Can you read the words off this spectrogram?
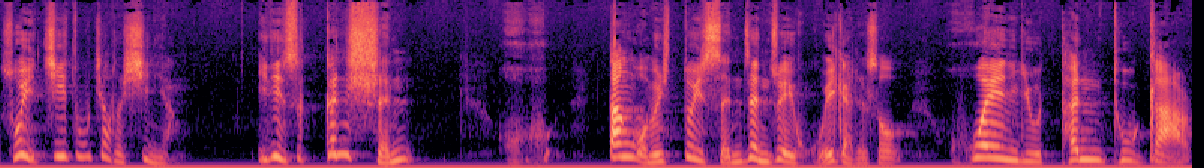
所以基督教的信仰一定是跟神。当我们对神认罪悔改的时候，When you turn to God,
